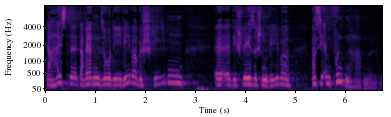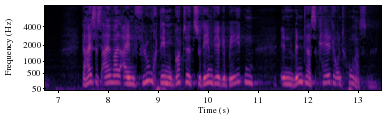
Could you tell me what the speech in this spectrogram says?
da heißt, äh, da werden so die Weber beschrieben, äh, äh, die schlesischen Weber, was sie empfunden haben mögen. Da heißt es einmal, ein Fluch dem Gotte, zu dem wir gebeten, in Winters Kälte und Hungersnöten.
